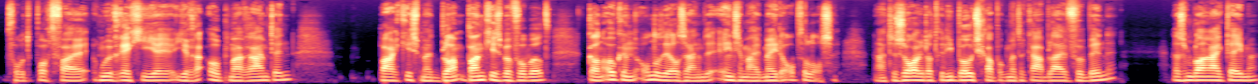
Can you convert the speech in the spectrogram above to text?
bijvoorbeeld de portefeuille, hoe richt je je, je openbaar ruimte in? Parkjes met bankjes bijvoorbeeld, kan ook een onderdeel zijn om de eenzaamheid mede op te lossen. Nou, te zorgen dat we die boodschap ook met elkaar blijven verbinden. Dat is een belangrijk thema.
